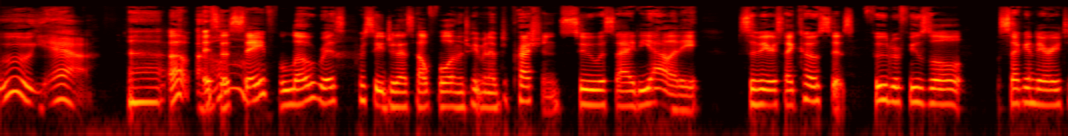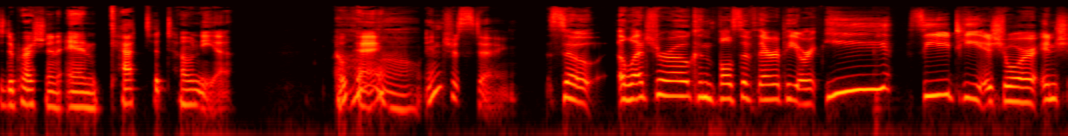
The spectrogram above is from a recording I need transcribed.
Ooh, yeah. Uh, oh, it's a Oh. safe, low risk procedure that's helpful in the treatment of depression, suicidality, severe psychosis, food refusal secondary to depression, and catatonia. Okay. Oh, interesting. So electroconvulsive therapy or ECT is short in sh-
